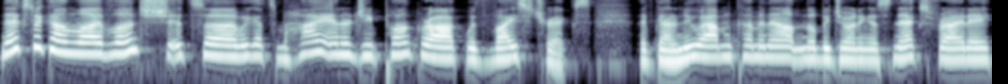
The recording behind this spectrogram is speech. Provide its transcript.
Next week on Live Lunch, it's uh, we got some high energy punk rock with Vice Tricks. They've got a new album coming out, and they'll be joining us next Friday.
